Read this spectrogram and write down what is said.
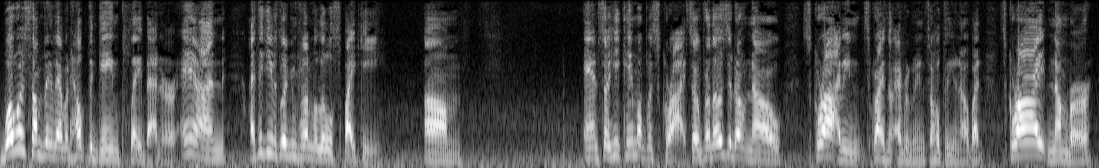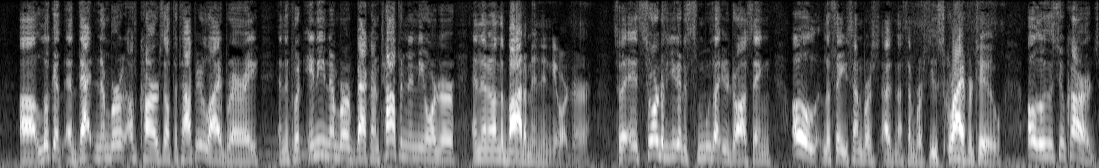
what was something that would help the game play better? And I think he was looking for something a little spiky. Um, and so he came up with Scry. So for those who don't know, Scry, I mean, Scry's no evergreen, so hopefully you know, but Scry number uh, look at, at, that number of cards off the top of your library, and then put any number back on top in any order, and then on the bottom in any order. So it's sort of you got to smooth out your draw, saying, "Oh, let's say you sunburst, uh, not sunburst, you scry for two. Oh, those are two cards.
